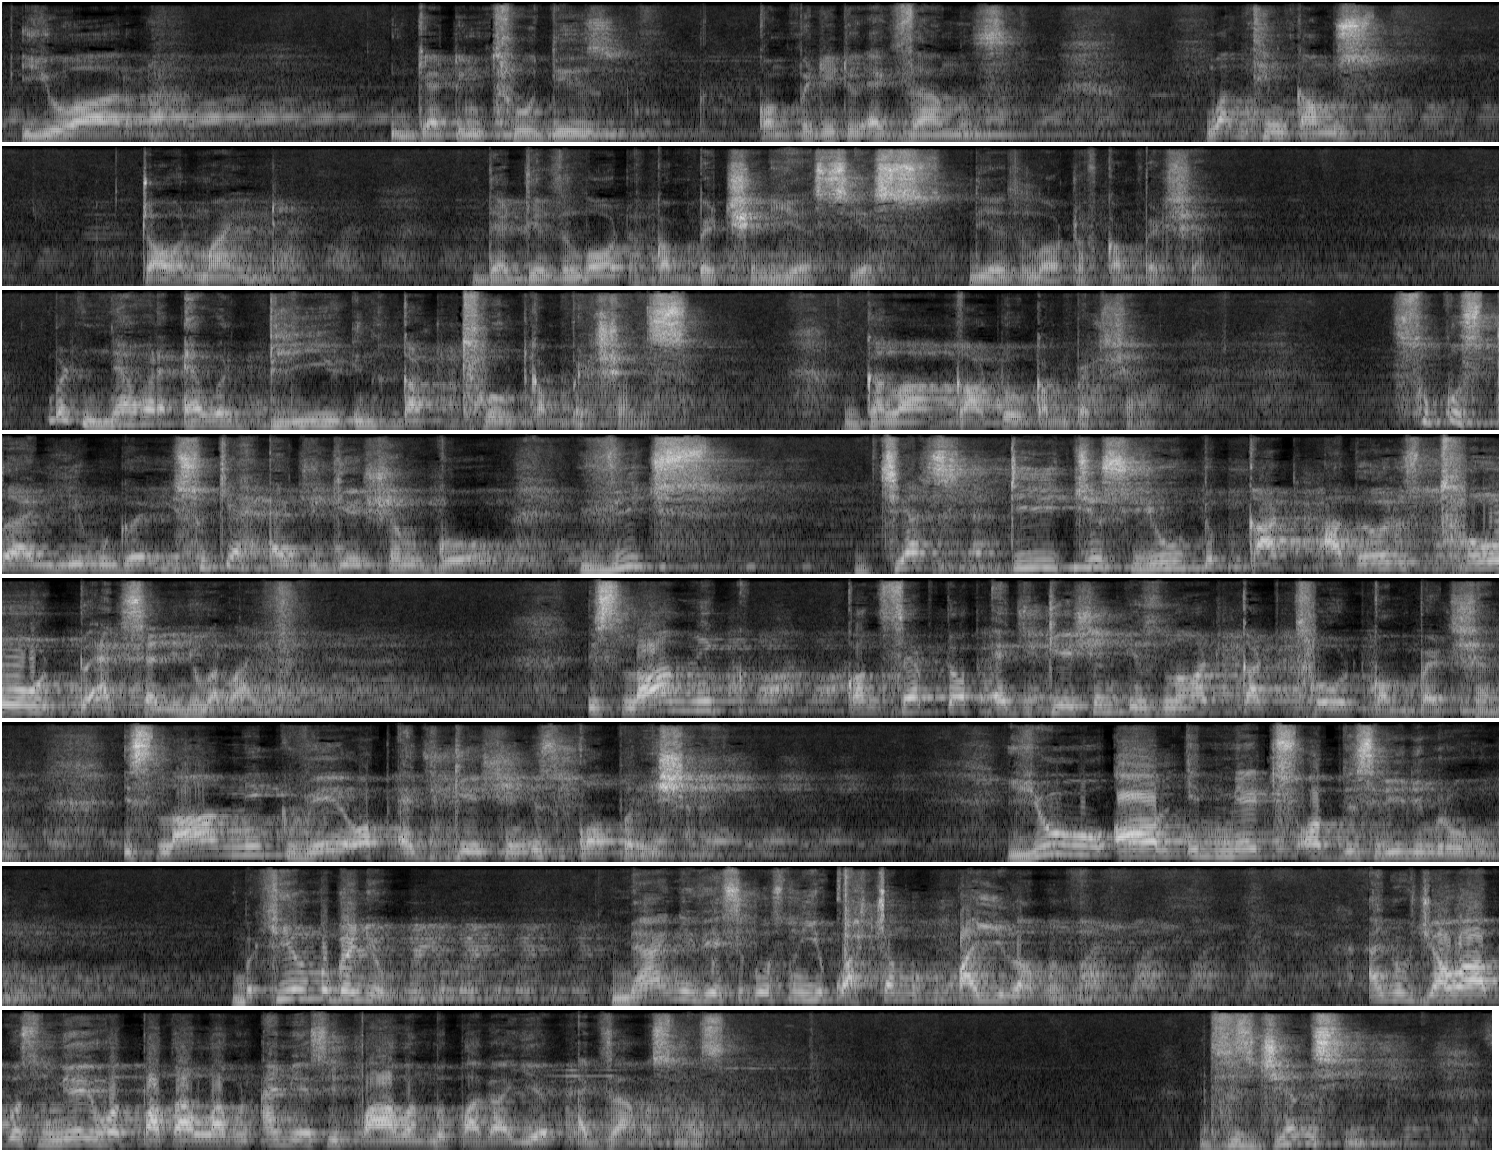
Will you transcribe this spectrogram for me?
you are getting through these competitive exams, one thing comes to our mind that there's a lot of competition. Yes, yes, there's a lot of competition. But never ever believe in cutthroat competitions, gala kato competition. سُہ education تعلیٖم which just teaches you to cut others' throat to excel in your life. Islamic concept of education is not cut throat competition Islamic way of education is cooperation you all inmates of this reading room بخیل مہ بنو میانہ ویسے گوس یہ question پی لگن. امیک جواب گوس مے ہوت پتہ لگن. امے سی پاون بہ پگہ یہ ایگزامس مز. دس جنسی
